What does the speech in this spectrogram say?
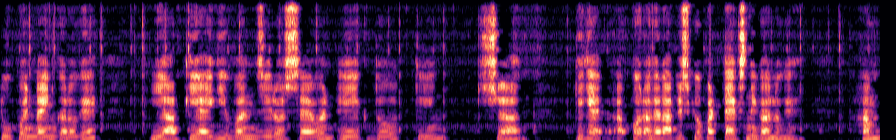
2.9 करोगे, ये आपकी आएगी 107 एक दो तीन चार। ठीक है? और अगर आप इसके ऊपर टैक्स निकालोगे, हम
